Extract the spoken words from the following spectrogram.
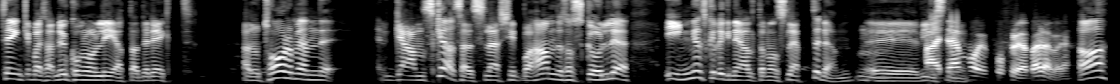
tänker man så här, nu kommer de leta direkt. Då tar de en, en ganska så här, slashing på handen som skulle... Ingen skulle gnällt om de släppte den eh, Nej, visningen. den var ju på Fröberg där? Ja,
